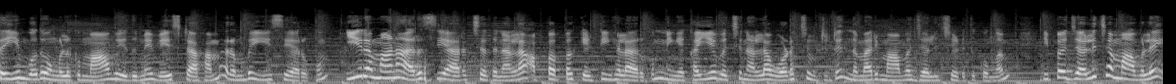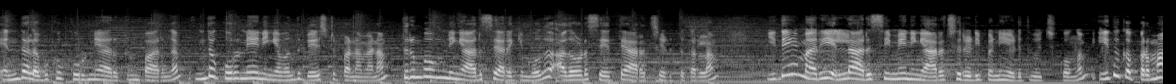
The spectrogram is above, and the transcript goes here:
செய்யும்போது உங்களுக்கு மாவு எதுவுமே வேஸ்ட் ஆகாமல் ரொம்ப ஈஸியாக இருக்கும். ஈரமான அரிசியை அரைச்சதுனால அப்பப்போ கெட்டிகளாக இருக்கும். நீங்கள் கையை வச்சு நல்லா உடச்சி விட்டுட்டு இந்த மாதிரி மாவை ஜலிச்சு எடுத்துக்கோங்க. இப்போ ஜலிச்ச மாவில் எந்த அளவுக்கு குருணையாக இருக்குன்னு பாருங்கள் இந்த குருணையை நீங்கள் வந்து வேஸ்ட் பண்ண வேணாம். திரும்பவும் நீங்கள் அரிசி அரைக்கும் போது அதோட சேர்த்தே அரைச்சி எடுத்துக்கலாம். இதே மாதிரி எல்லா அரிசியுமே நீங்கள் அரைச்சி ரெடி பண்ணி எடுத்து வச்சுக்கோங்க. இதுக்கப்புறமா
